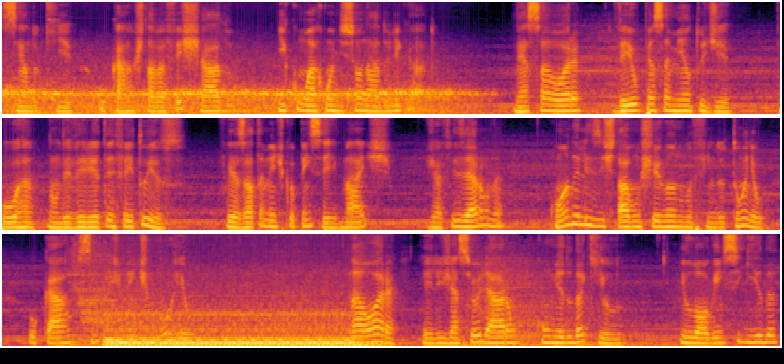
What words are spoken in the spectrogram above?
sendo que o carro estava fechado e com o ar-condicionado ligado. Nessa hora veio o pensamento de: porra, não deveria ter feito isso. Foi exatamente o que eu pensei, mas já fizeram, né? Quando eles estavam chegando no fim do túnel, o carro simplesmente morreu. Na hora, eles já se olharam com medo daquilo e logo em seguida,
